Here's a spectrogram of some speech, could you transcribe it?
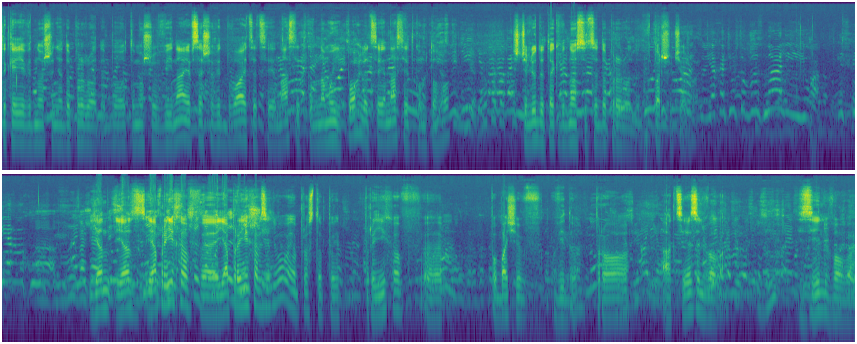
таке є відношення до природи. Бо тому, що війна і все, що відбувається, це є наслідком, на мій погляд, це є наслідком того, що люди так відносяться до природи в першу чергу. Я хочу, чтобы вы знали ее из первых уст. Я, я, з- я приїхав, е, я приїхав зі Львова, я просто пи- приїхав, е, побачив відео про акцію. Я зі Львова. Зі Львова.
